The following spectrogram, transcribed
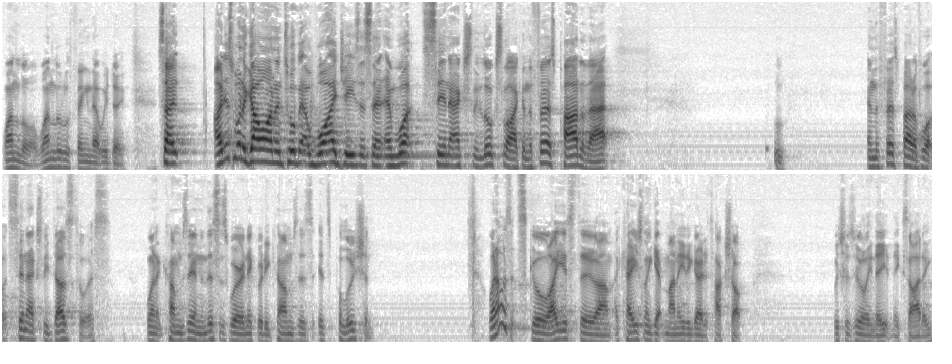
One law, one little thing that we do. So I just want to go on and talk about why Jesus and, and what sin actually looks like. And the first part of that, and the first part of what sin actually does to us when it comes in, and this is where iniquity comes, is it's pollution. When I was at school, I used to um, occasionally get money to go to tuck shop, which was really neat and exciting.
